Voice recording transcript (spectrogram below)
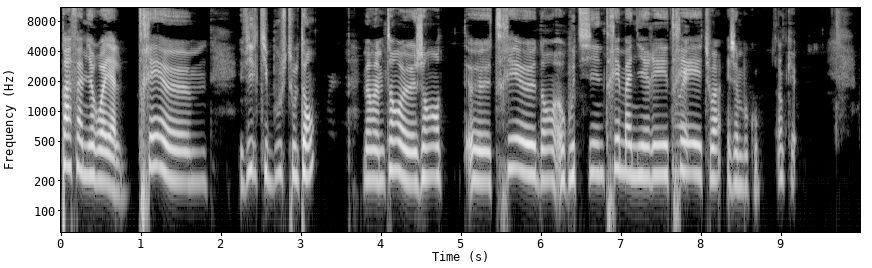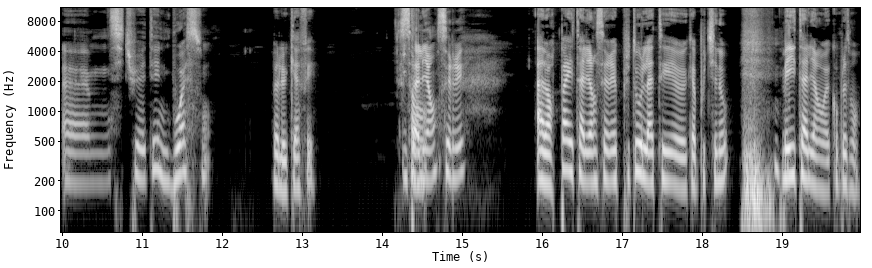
Pas famille royale, très euh, ville qui bouge tout le temps, mais en même temps euh, gens euh, très euh, dans routine, très maniéré, très, tu vois, et j'aime beaucoup. Ok. Euh, si tu as été une boisson? Bah, le café. Sans- italien serré? Alors pas italien serré, plutôt latte euh, cappuccino, mais italien, ouais, complètement.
